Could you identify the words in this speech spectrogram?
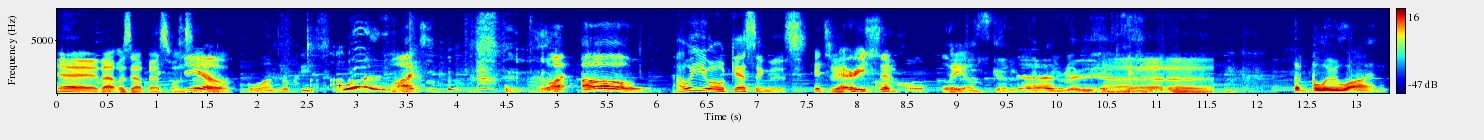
Yeah, that was our best one. So Geo. far. One piece. What? What? Oh, How are you all guessing this? it's very simple, Liam. Just gotta be Yeah, really. Uh, The blue line.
